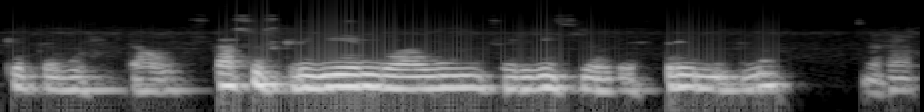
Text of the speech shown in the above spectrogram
que te gusta o estás suscribiendo a un servicio de streaming, ¿no?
